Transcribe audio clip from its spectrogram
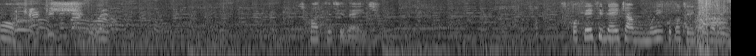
Oh, Scoate-se de aici. Scoteți de aici, am murit cu toții din cauza lui.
